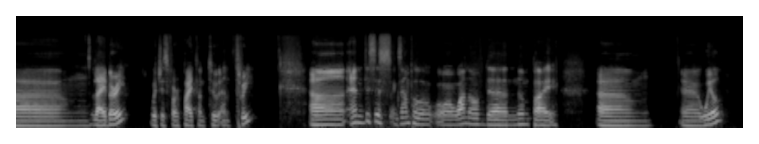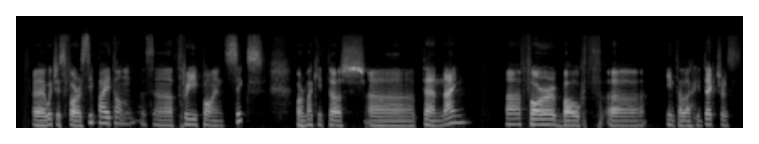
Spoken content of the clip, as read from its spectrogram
um, library, which is for Python 2 and 3. Uh, and this is example or one of the NumPy um, uh, wheel uh, which is for CPython uh, 3.6, for Macintosh uh, 10.9, uh, for both uh, Intel architectures,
